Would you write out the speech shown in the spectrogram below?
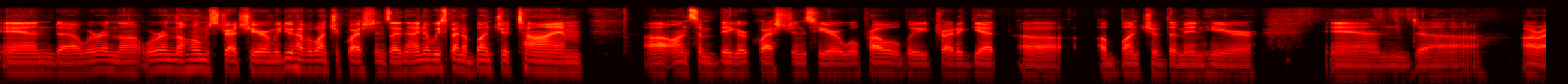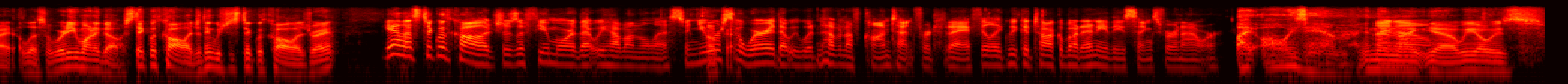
And uh, we're in the we're in the home stretch here, and we do have a bunch of questions. I, I know we spent a bunch of time uh, on some bigger questions here. We'll probably try to get a bunch of them in here. And all right, Alyssa, where do you want to go? Stick with college. I think we should stick with college, right? Yeah, let's stick with college. There's a few more that we have on the list. And you okay. were so worried that we wouldn't have enough content for today. I feel like we could talk about any of these things for an hour. I always am. And then I, I yeah, we always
